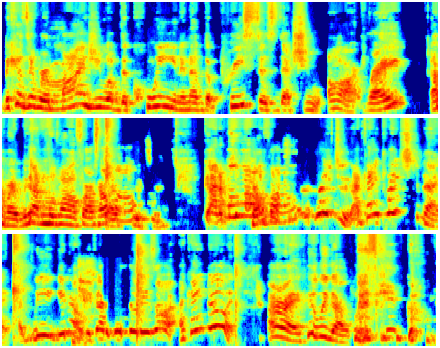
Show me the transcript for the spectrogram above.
because it reminds you of the queen and of the priestess that you are, right? All right, we got to move on for our start preaching. Got to move on for our preaching. I can't preach today. We, you know, we got to get through these. On. I can't do it. All right, here we go. Let's keep going.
